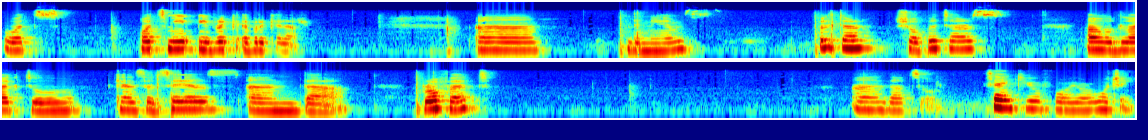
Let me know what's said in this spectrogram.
What's what's mean every every color? Uh, the names. Filter show filters. I would like to cancel sales and the profit. And that's all. Thank you for your watching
